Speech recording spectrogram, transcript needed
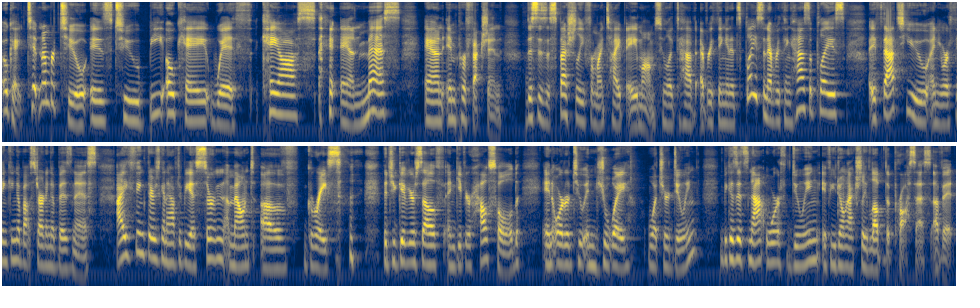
Okay, tip number two is to be okay with chaos and mess and imperfection. This is especially for my type A moms who like to have everything in its place and everything has a place. If that's you and you are thinking about starting a business, I think there's going to have to be a certain amount of grace that you give yourself and give your household in order to enjoy what you're doing because it's not worth doing if you don't actually love the process of it.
